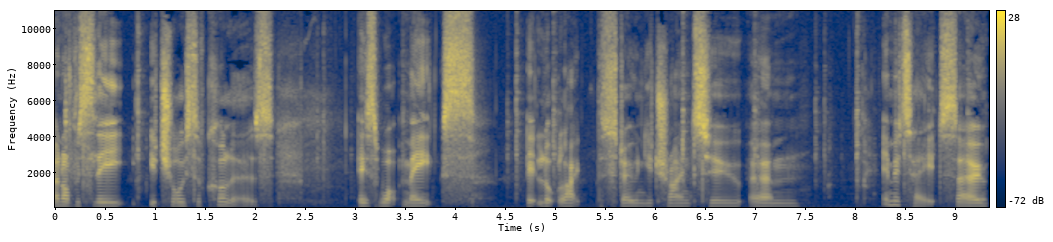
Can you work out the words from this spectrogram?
And obviously your choice of colours is what makes it look like the stone you're trying to um, imitate. So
